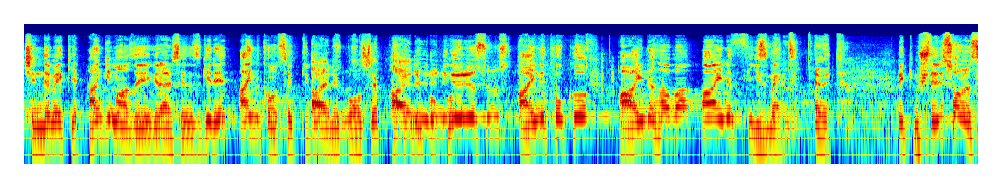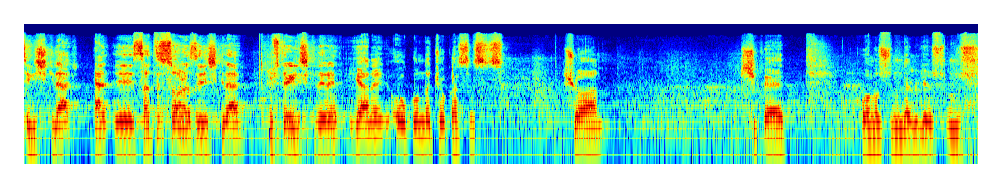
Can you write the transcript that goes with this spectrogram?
Şimdi demek ki hangi mağazaya girerseniz girin aynı konsepti Aynı görüyorsunuz. konsept, aynı, aynı ürünü koku. görüyorsunuz. Aynı koku, aynı hava, aynı hizmet. Evet. Peki müşteri sonrası ilişkiler, yani e, satış sonrası ilişkiler, müşteri ilişkileri. Yani o konuda çok hassasız. Şu an şikayet konusunda biliyorsunuz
